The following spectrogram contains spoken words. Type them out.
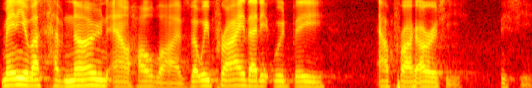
many of us have known our whole lives, but we pray that it would be our priority this year.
